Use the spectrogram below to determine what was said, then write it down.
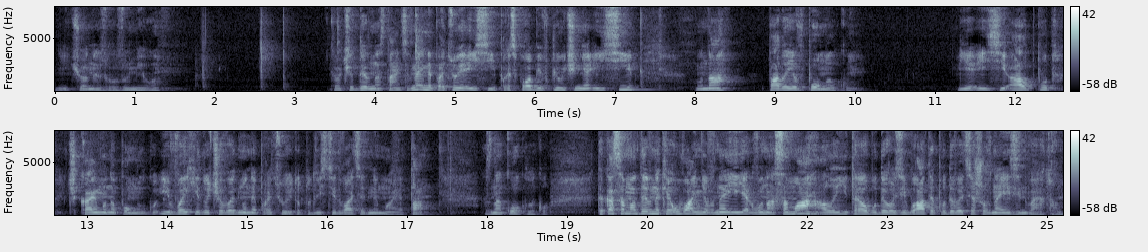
Нічого не зрозуміло. Коротше, дивна станція. В неї не працює AC. При спробі включення AC вона падає в помилку. Є AC output, чекаємо на помилку. І вихід, очевидно, не працює. Тобто 220 немає. Там знак оклику. Така сама дивне керування в неї, як вона сама, але її треба буде розібрати, подивитися, що в неї з інвертором.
